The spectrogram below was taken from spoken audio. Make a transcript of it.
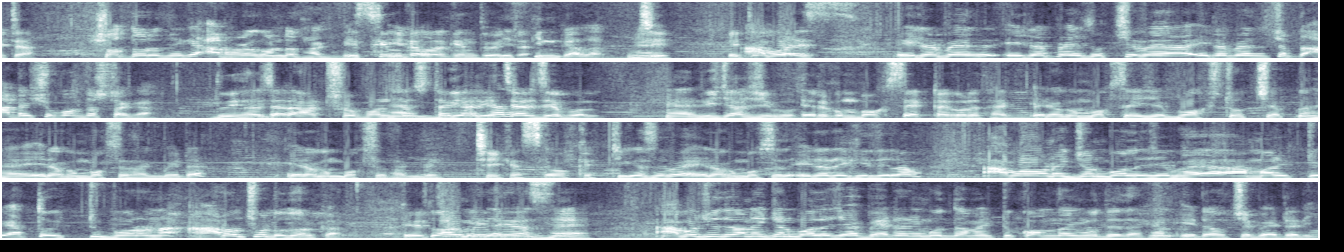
এটা সতেরো থেকে আঠারো ঘণ্টা থাকবে। Skin color কিন্তু এটা। স্কিন কালার জি। এটার price? এটার প্রাইস এটার প্রাইস হচ্ছে ভাইয়া এটার প্রাইস হচ্ছে আপনার আঠাইশো পঞ্চাশ টাকা। দুই হাজার আটশো পঞ্চাশ টাকা 2000 রিচার্জেবল হ্যাঁ রিচার্জেবল এরকম বক্সে একটা করে থাকবে। এরকম বক্সে এই যে বক্সটা হচ্ছে আপনার হ্যাঁ এরকম বক্সে থাকবে এটা। এরকম বক্সে থাকবে। ঠিক আছে ওকে ঠিক আছে ভাই? এরকম বক্সে এটা রেখে দিলাম। আবার অনেকজন বলে যে ভাইয়া আমার একটু এত একটু বড় না আরও ছোট দরকার। তো আমি? হ্যাঁ। আবার যদি অনেকজন বলে যে ব্যাটারির মধ্যে আমার একটু কম দামের মধ্যে দেখেন এটা হচ্ছে ব্যাটারি।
